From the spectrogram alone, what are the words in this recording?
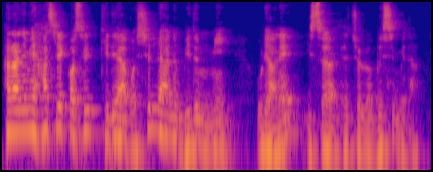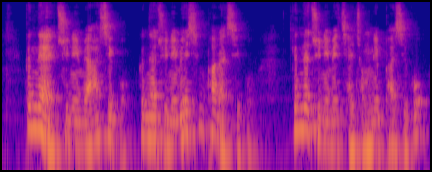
하나님이 하실 것을 기대하고 신뢰하는 믿음이 우리 안에 있어야 될 줄로 믿습니다. 끝내 주님이 하시고, 끝내 주님이 심판하시고, 끝내 주님이 재정립하시고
